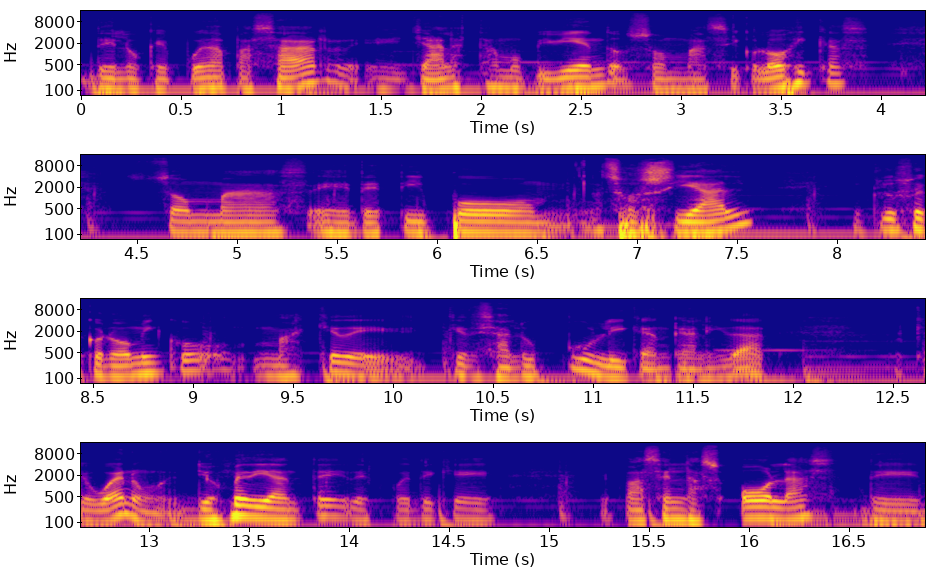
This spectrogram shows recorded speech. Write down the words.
de lo que pueda pasar eh, ya la estamos viviendo, son más psicológicas, son más de tipo social, incluso económico, más que de, que de salud pública en realidad. Porque bueno, Dios mediante, después de que pasen las olas de,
